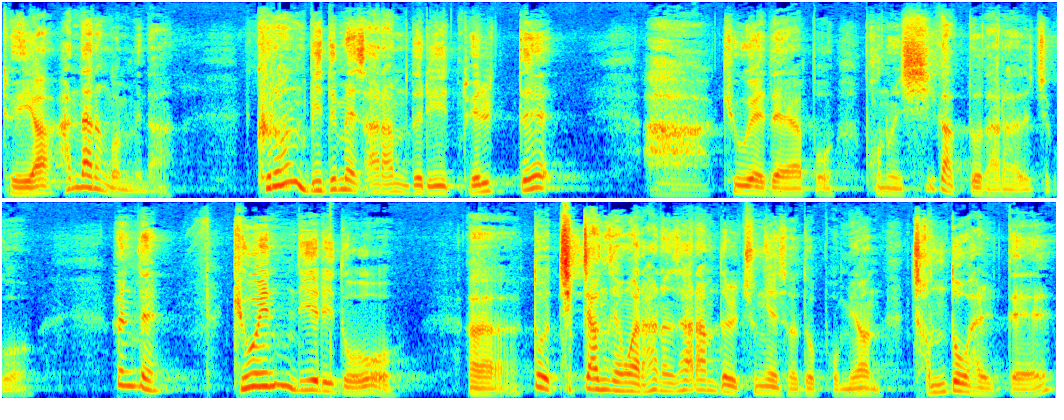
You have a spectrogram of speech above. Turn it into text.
돼야 한다는 겁니다. 그런 믿음의 사람들이 될 때, 아, 교회에 대해 보는 시각도 달라지고. 그런데 교인들이도 어, 또 직장 생활 하는 사람들 중에서도 보면 전도할 때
